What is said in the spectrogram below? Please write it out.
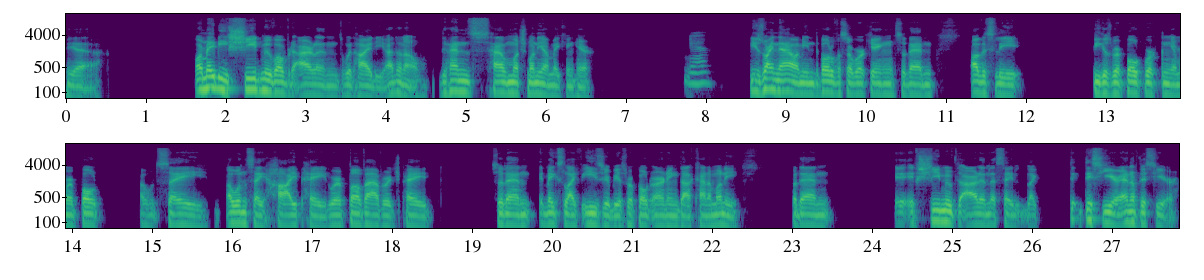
Yeah. Or maybe she'd move over to Ireland with Heidi. I don't know. Depends how much money I'm making here. yeah, Because right now, I mean, the both of us are working. So then obviously, because we're both working and we're both, I would say, I wouldn't say high paid, we're above average paid. So then it makes life easier because we're both earning that kind of money. But then if she moved to Ireland, let's say like th this year, end of this year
